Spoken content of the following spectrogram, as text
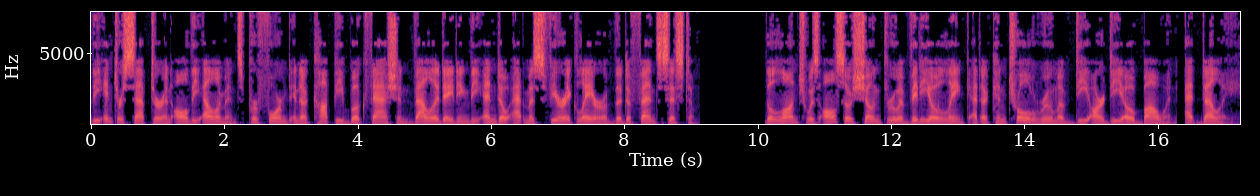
The interceptor and all the elements performed in a copybook fashion validating the endo-atmospheric layer of the defense system. The launch was also shown through a video link at a control room of DRDO Bhawan, at Delhi.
